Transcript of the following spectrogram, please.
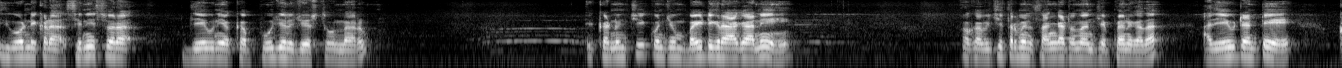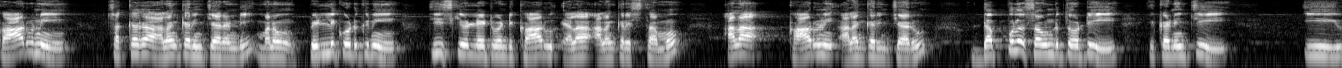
ఇదిగోండి ఇక్కడ శనీశ్వర దేవుని యొక్క పూజలు చేస్తూ ఉన్నారు. ఇక్కడ నుంచి కొంచెం బయటికి రాగానే ఒక విచిత్రమైన సంఘటన అని చెప్పాను కదా. అది ఏమిటంటే కారుని చక్కగా అలంకరించారండి. మనం పెళ్ళి కొడుకుని తీసుకువెళ్ళేటువంటి కారు ఎలా అలంకరిస్తామో అలా కారుని అలంకరించారు. డప్పుల సౌండ్ తోటి ఇక్కడి నుంచి ఈ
